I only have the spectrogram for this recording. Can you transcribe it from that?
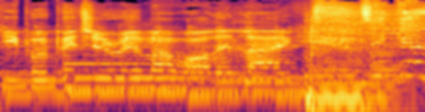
keep a picture in my wallet like you.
